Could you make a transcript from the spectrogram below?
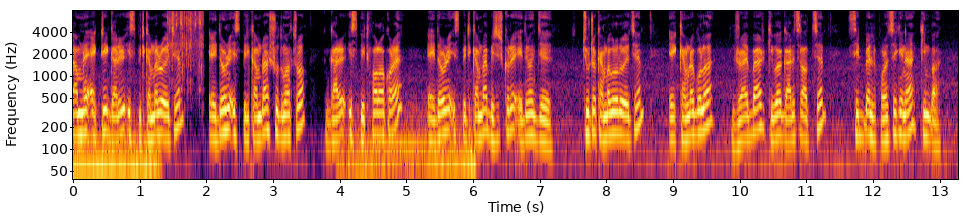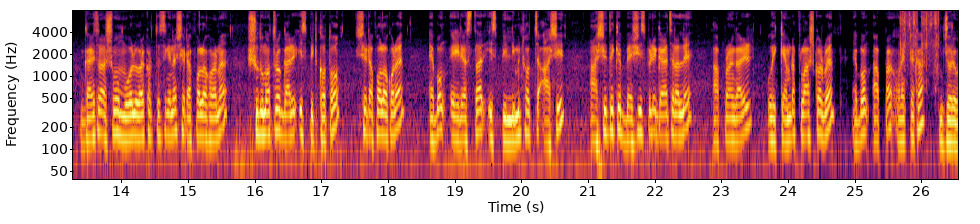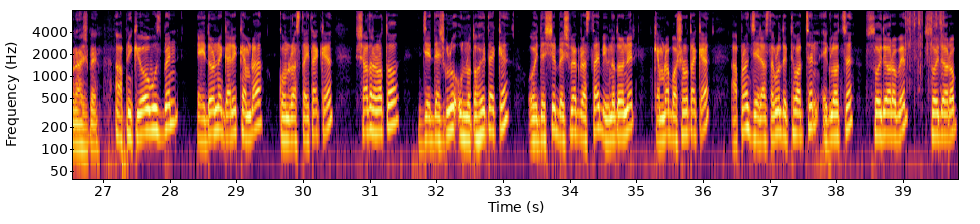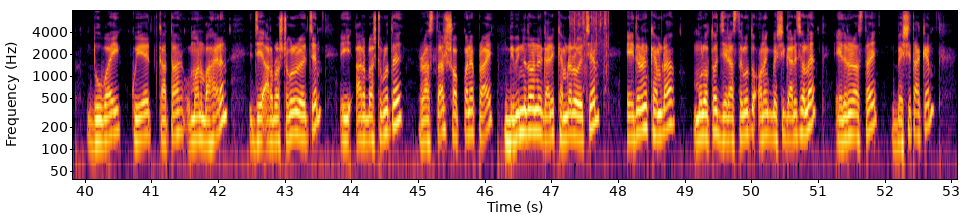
সামনে একটি গাড়ির স্পিড ক্যামেরা রয়েছে। এই ধরনের স্পিড ক্যামেরা শুধুমাত্র গাড়ির স্পিড ফলো করে। এই ধরনের স্পিড ক্যামেরা বিশেষ করে এই ধরনের যে ছোটো ক্যামেরাগুলো রয়েছে, এই ক্যামেরাগুলো ড্রাইভার কীভাবে গাড়ি চালাচ্ছে সিট বেল্ট পড়েছে কিনা কিংবা গাড়ি চালানোর সময় মোবাইল ব্যবহার করতেছে কিনা সেটা ফলো করে না। শুধুমাত্র গাড়ির স্পিড কত সেটা ফলো করে এবং এই রাস্তার স্পিড লিমিট হচ্ছে আশি। আশি থেকে বেশি স্পিডে গাড়ি চালালে আপনার গাড়ির ওই ক্যামেরা ফ্লাশ করবে এবং আপনার অনেক টাকা জরিমানা আসবে। আপনি কীভাবে বুঝবেন এই ধরনের গাড়ির ক্যামেরা কোন রাস্তায় থাকে? সাধারণত যে দেশগুলো উন্নত হয়ে থাকে, ওই দেশে বেশিরভাগ রাস্তায় বিভিন্ন ধরনের ক্যামেরা বসানো থাকে। আপনারা যে রাস্তাগুলো দেখতে পাচ্ছেন, এগুলো হচ্ছে সৌদি আরবে। Saudi Arab, Dubai, Kuwait, Qatar, Oman Bahrain যে আরব রাষ্ট্রগুলো রয়েছে, এই আরব রাষ্ট্রগুলোতে রাস্তার সবখানে প্রায় বিভিন্ন ধরনের গাড়ির ক্যামেরা রয়েছে। এই ধরনের ক্যামেরা মূলত যে রাস্তাগুলোতে অনেক বেশি গাড়ি চলে, এই ধরনের রাস্তায় বেশি থাকে।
